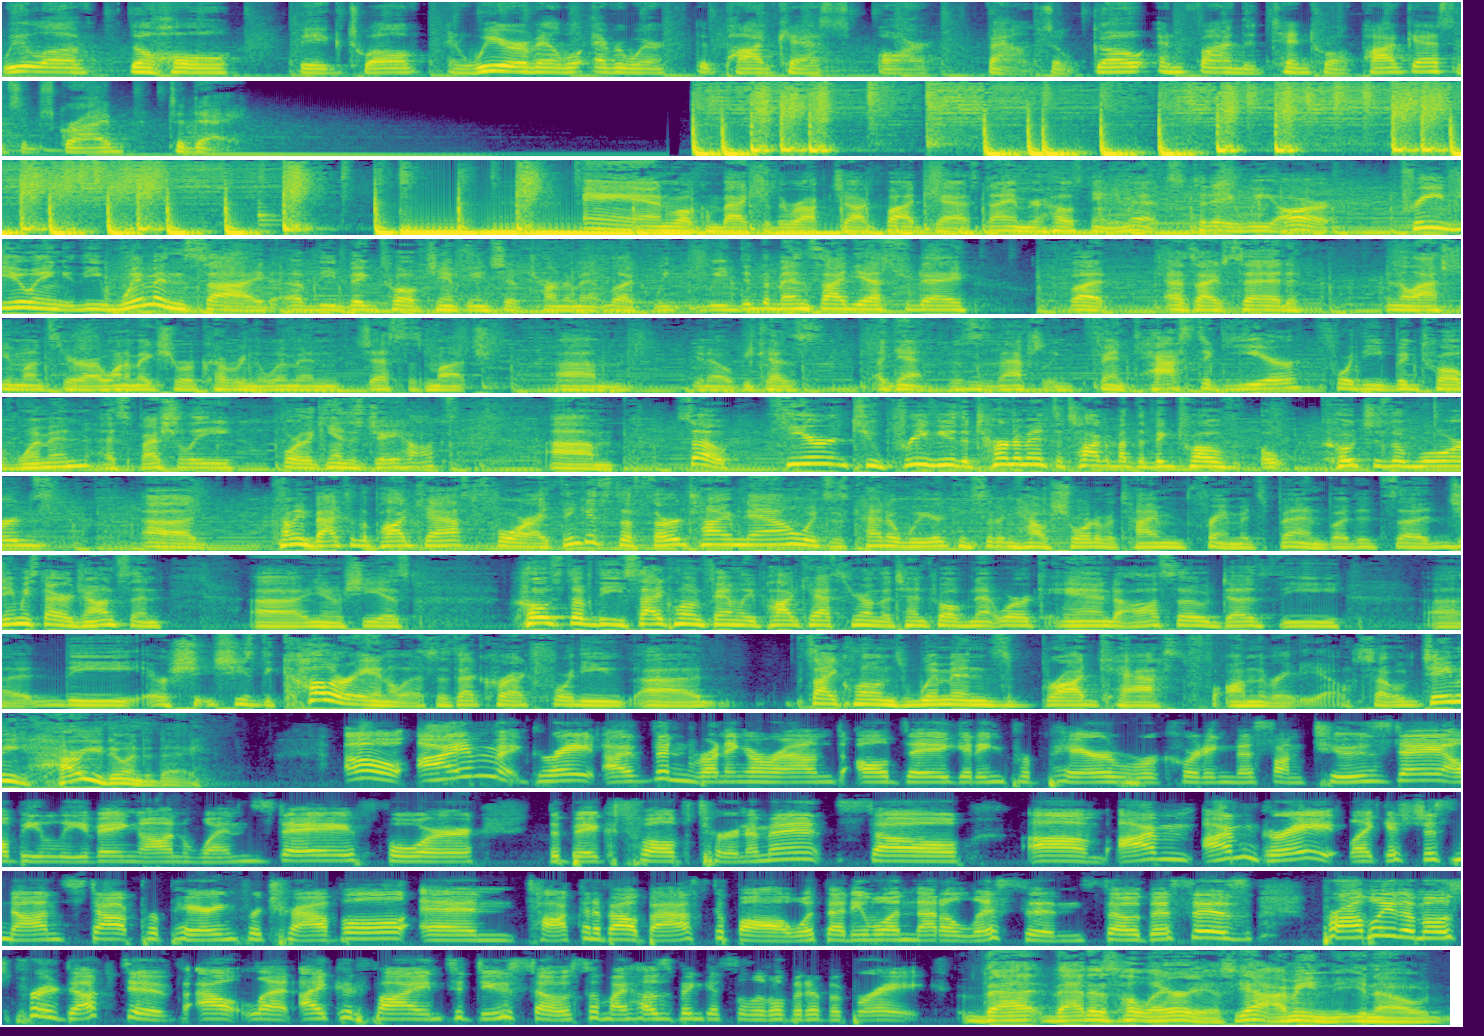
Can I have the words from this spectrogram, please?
We love the whole Big 12, and we are available everywhere that podcasts are found. So go and find the 1012 podcast and subscribe today. And welcome back to the Rock Chalk Podcast. I am your host, Andy Mitts. Today we are previewing the women's side of the Big 12 Championship Tournament. Look, we, we did the men's side yesterday, but as I've said in the last few months here, I want to make sure we're covering the women just as much. Um, you know, because again, this is an absolutely fantastic year for the Big 12 women, especially for the Kansas Jayhawks. Um, so here to preview the tournament, to talk about the Big 12 Coaches Awards, uh, coming back to the podcast for I think it's the third time now, which is kind of weird considering how short of a time frame it's been. But it's uh, Jamie Steyer Johnson. Uh, you know, she is host of the Cyclone Family podcast here on the 1012 Network, and also does the uh, the or she, she's the color analyst. Is that correct for the uh, Cyclones women's broadcast on the radio? So, Jamie, how are you doing today? Oh, I'm great. I've been running around all day getting prepared. We're recording this on Tuesday. I'll be leaving on Wednesday for the Big 12 tournament. So, um, I'm, I'm great. Like it's just nonstop preparing for travel and talking about basketball with anyone that'll listen. So this is probably the most productive outlet I could find to do so. So my husband gets a little bit of a break. That that is hilarious. Yeah, I mean, you know,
